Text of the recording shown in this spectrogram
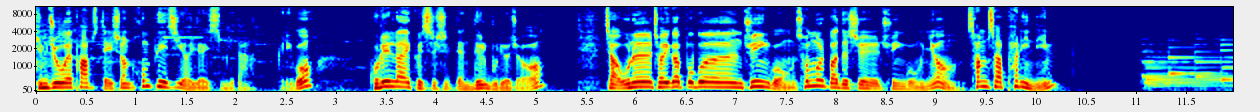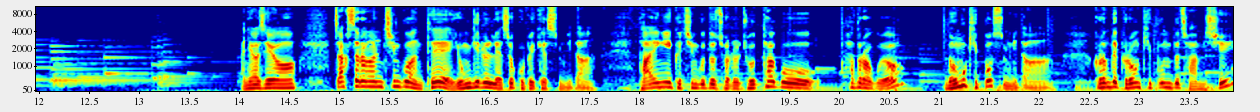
김주호의 팝스테이션 홈페이지 열려 있습니다. 그리고 고릴라에 글 쓰실 땐 늘 무료죠. 자, 오늘 저희가 뽑은 주인공, 선물 받으실 주인공은요. 3482님. 안녕하세요. 짝사랑한 친구한테 용기를 내서 고백했습니다. 다행히 그 친구도 저를 좋다고 하더라고요. 너무 기뻤습니다. 그런데 그런 기쁨도 잠시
